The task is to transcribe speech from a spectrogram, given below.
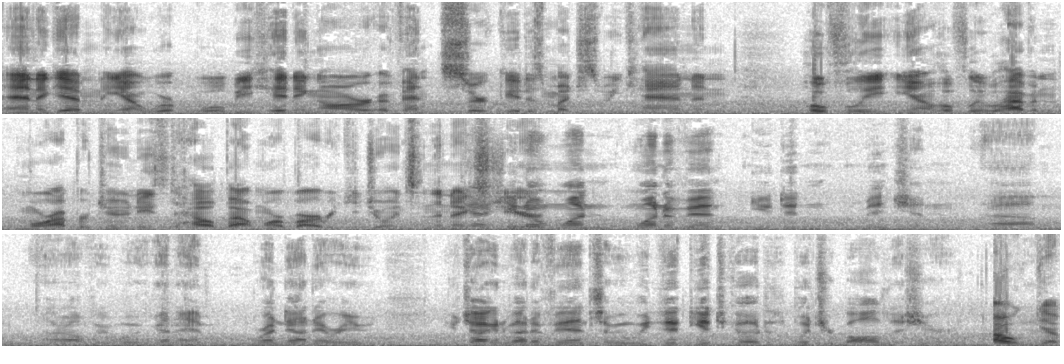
And again, you know, we're, we'll be hitting our event circuit as much as we can, and hopefully, you know, hopefully we'll have more opportunities to help out more barbecue joints in the next yeah, year. you know, one one event you didn't mention. Um, I don't know if we were going to run down every. You're talking about events. I mean, we did get to go to the Butcher Ball this year. oh yeah,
